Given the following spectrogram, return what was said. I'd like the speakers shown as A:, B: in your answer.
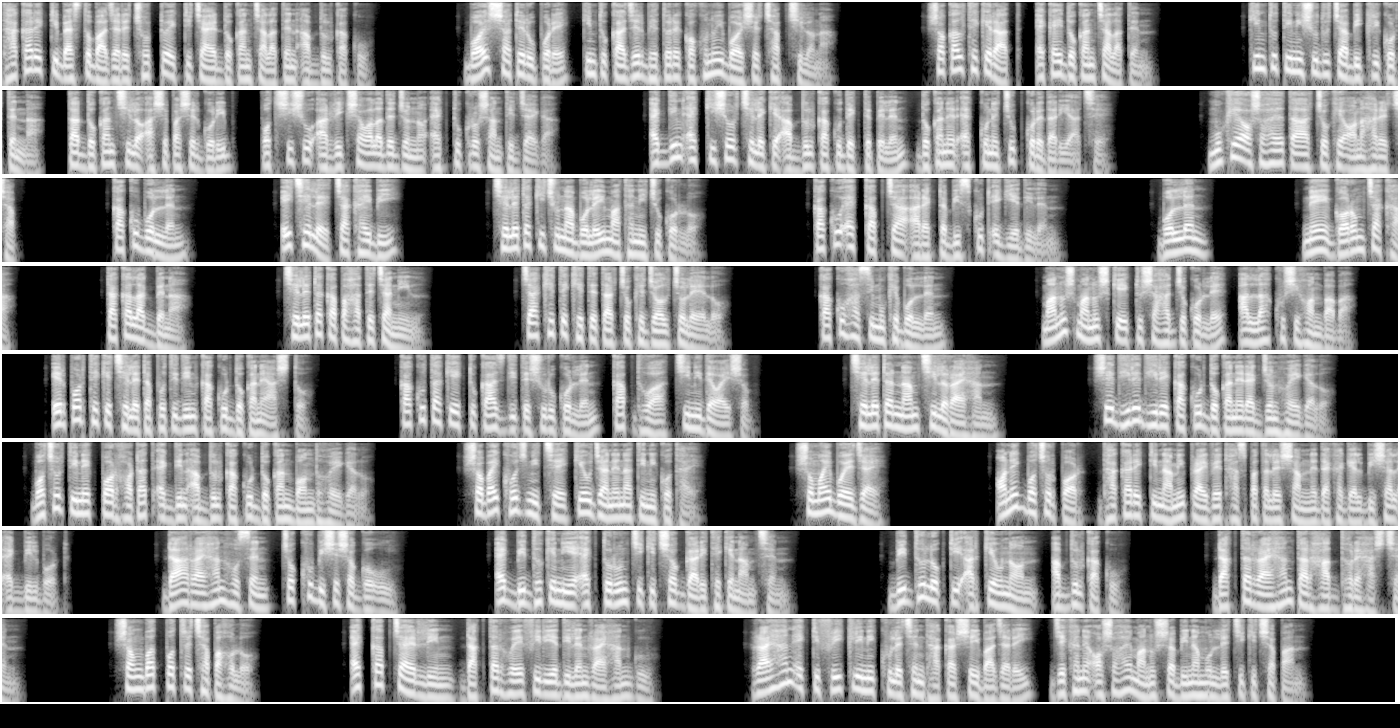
A: ঢাকার একটি ব্যস্ত বাজারে ছোট্ট একটি চায়ের দোকান চালাতেন আব্দুল কাকু। বয়স ষাটের উপরে, কিন্তু কাজের ভেতরে কখনোই বয়সের ছাপ ছিল না। সকাল থেকে রাত একাই দোকান চালাতেন। কিন্তু তিনি শুধু চা বিক্রি করতেন না, তার দোকান ছিল আশেপাশের গরিব, পথশিশু আর রিকশাওয়ালাদের জন্য এক টুকরো শান্তির জায়গা। একদিন এক কিশোর ছেলেকে আব্দুল কাকু দেখতে পেলেন, দোকানের এক কোণে চুপ করে দাঁড়িয়ে আছে। মুখে অসহায়তা আর চোখে অনাহারের ছাপ। কাকু বললেন এই ছেলে, চা খাইবি? ছেলেটা কিছু না বলেই মাথা নিচু করল। কাকু এক কাপ চা আর একটা বিস্কুট এগিয়ে দিলেন। বললেন, নে, গরম চা খা। টাকা লাগবে না। ছেলেটা কাপা হাতে চা নীল। চা খেতে খেতে তার চোখে জল চলে এলো। কাকু হাসি মুখে বললেন, মানুষ মানুষকে একটু সাহায্য করলে আল্লাহ খুশি হন বাবা। এরপর থেকে ছেলেটা প্রতিদিন কাকুর দোকানে আসত। কাকু তাকে একটু কাজ দিতে শুরু করলেন, কাপ ধোয়া, চিনি দেওয়া এসব। ছেলেটার নাম ছিল রায়হান। সে ধীরে ধীরে কাকুর দোকানের একজন হয়ে গেল। বছর তিনেক পর হঠাৎ একদিন আব্দুল কাকুর দোকান বন্ধ হয়ে গেল। সবাই খোঁজ নিচ্ছে, কেউ জানে না তিনি কোথায়। সময় বয়ে যায়। অনেক বছর পর ঢাকার একটি নামী প্রাইভেট হাসপাতালের সামনে দেখা গেল বিশাল এক বিলবোর্ড। ডা রায়হান হোসেন, চক্ষু বিশেষজ্ঞ উ এক বৃদ্ধকে নিয়ে এক তরুণ চিকিৎসক গাড়ি থেকে নামছেন। বৃদ্ধ লোকটি আর কেউ নন, আব্দুল কাকু। ডাক্তার রায়হান তার হাত ধরে হাসছেন। সংবাদপত্রে ছাপা হল, এক কাপ চায়ের লিন, ডাক্তার হয়ে ফিরিয়ে দিলেন রায়হান গু। রায়হান একটি ফ্রি ক্লিনিক খুলেছেন ঢাকার সেই বাজারেই, যেখানে অসহায় মানুষরা বিনামূল্যে চিকিৎসা পান।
